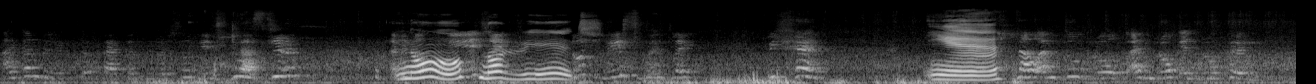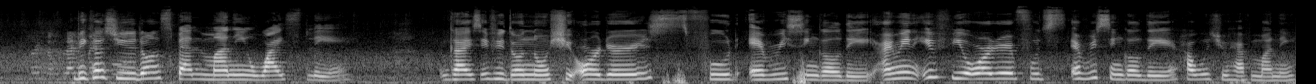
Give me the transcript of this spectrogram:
I can't believe the fact that we were so rich last year. no, rich, not rich. Not rich, but like we had. Yeah, Now I'm too broke. I'm broke and broken. Like because you don't spend money wisely. Guys, if you don't know, she orders food every single day. I mean, if you order foods every single day, how would you have money?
